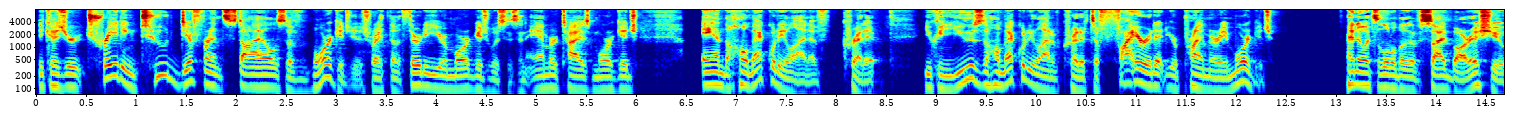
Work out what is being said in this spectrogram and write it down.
because you're trading two different styles of mortgages, right? The 30 year mortgage, which is an amortized mortgage, and the home equity line of credit you can use the home equity line of credit to fire it at your primary mortgage. I know it's a little bit of a sidebar issue,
